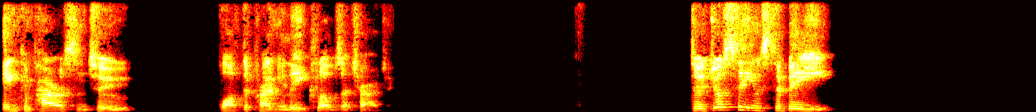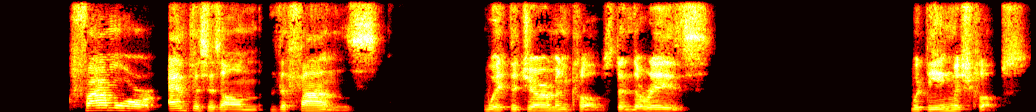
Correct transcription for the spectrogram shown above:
in comparison to what the Premier League clubs are charging. There just seems to be far more emphasis on the fans with the German clubs than there is with the English clubs.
